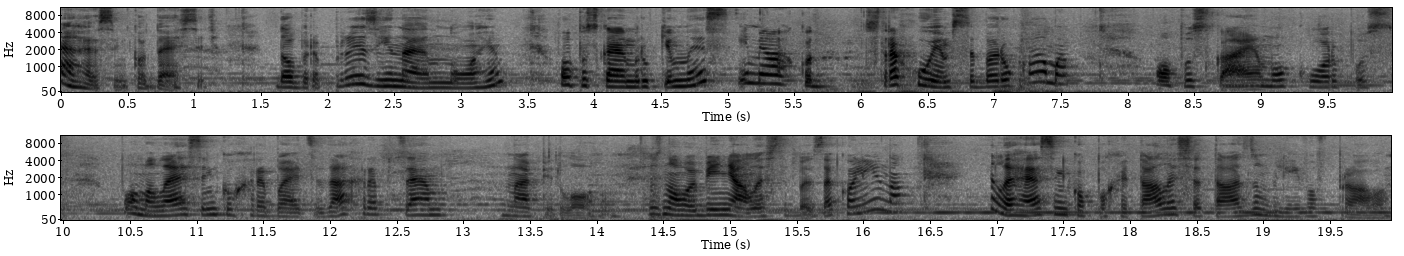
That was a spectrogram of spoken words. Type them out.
Егесенько 10. Добре, призгинаємо ноги, опускаємо руки вниз і м'яко страхуємо себе руками, опускаємо корпус помалесенько, хребець за хребцем, на підлогу. Знову обійняли себе за коліна і легесенько похиталися тазом вліво-вправо.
